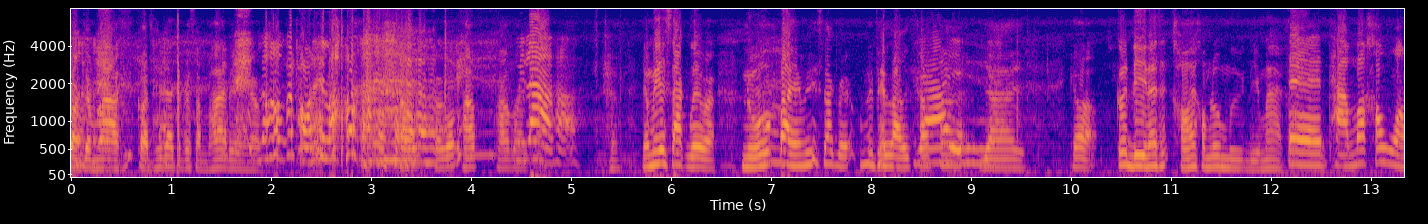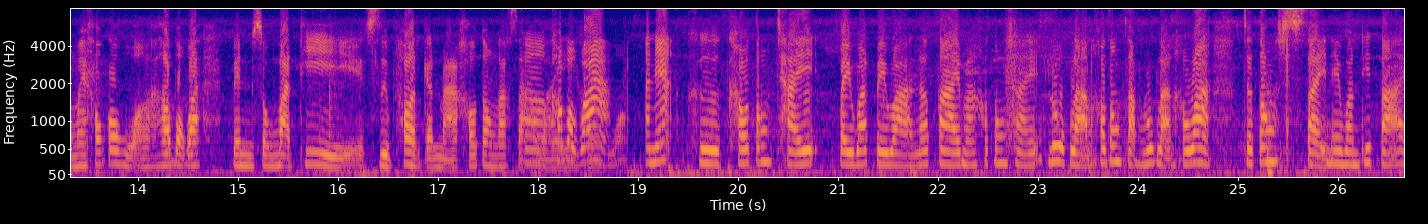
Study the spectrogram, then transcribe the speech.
ก่อนจะมาก่อนที่เราจะไปสัมภาษณ์เองครับแล้วเขาก็ถอนให้เราเขาเขาก็พับพับไว้ วิล่าค่ะ ยังไม่ได้ซักเลยว่ะหนูป้ายังไม่ได้ซักเลย ไม่เป็นไรครับป้ายาย ยายก็ ก็ดีนะเขาให้ความร่วมมือดีมาก แต่ถามว่าเขาห่วงไหมเขาก็ห่วงค่ะเขาบอกว่าเป็นสมบัติที่สืบทอดกันมาเขาต้องรักษาเอ่อไว้เขาบอกว่า ห่งอันเนี้ยคือเขาต้องใช้ไปวัดไปวานแล้วตายมาเขาต้องใช้ลูกหลานเขาต้องสั่งลูกหลานเขาว่าจะต้องใส่ในวันที่ตาย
